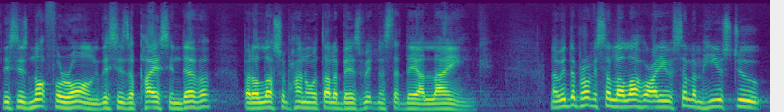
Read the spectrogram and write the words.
This is not for wrong. This is a pious endeavor. But Allah subhanahu wa ta'ala bears witness that they are lying. Now with the Prophet sallallahu alaihi wasallam, he used to,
